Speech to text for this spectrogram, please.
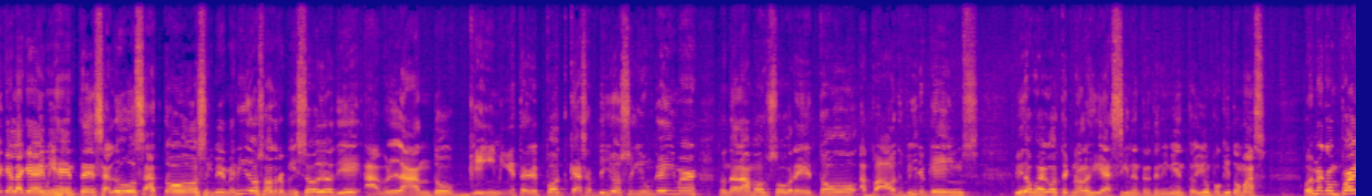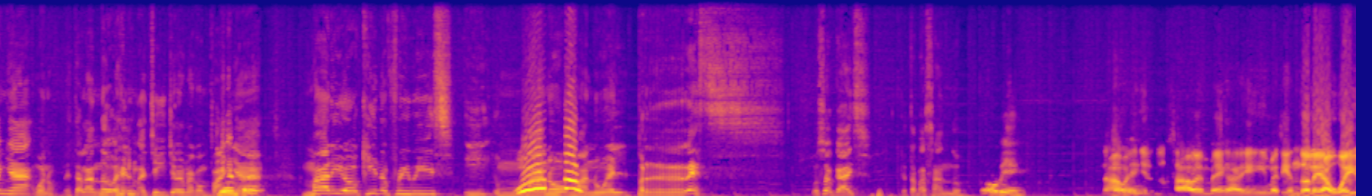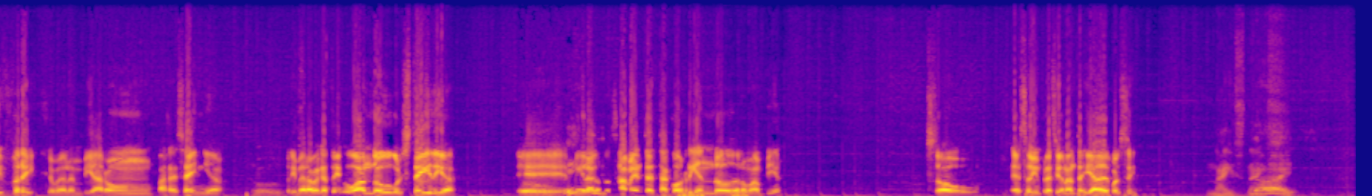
Oye, ¿qué es la que hay, mi gente? Saludos a todos y bienvenidos a otro episodio de Hablando Gaming. Este es el podcast de Yo Soy un Gamer, donde hablamos sobre todo about video games, videojuegos, tecnología, cine, entretenimiento y un poquito más. Hoy me acompaña, bueno, está hablando el machicho, hoy me acompaña Siempre. Mario Kino Freebies y Mano Manuel Press. What's up, guys? ¿Qué está pasando? Todo bien. Nada, ven, ya tú sabes, ven ahí metiéndole a Wave Break, que me lo enviaron para reseña. Oh, Primera vez que estoy jugando Google Stadia. Eh, Oh, bien. milagrosamente está corriendo de lo más bien. So, eso es impresionante ya de por sí. nice, nice. Nice.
